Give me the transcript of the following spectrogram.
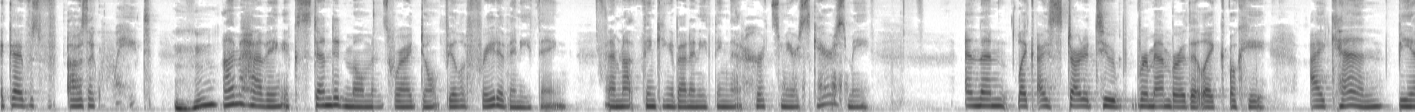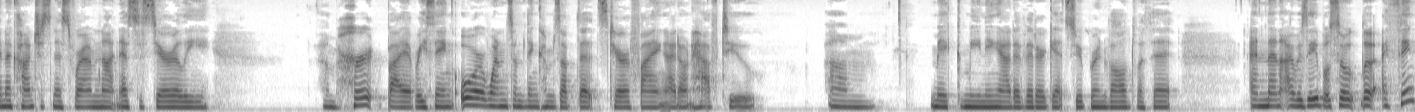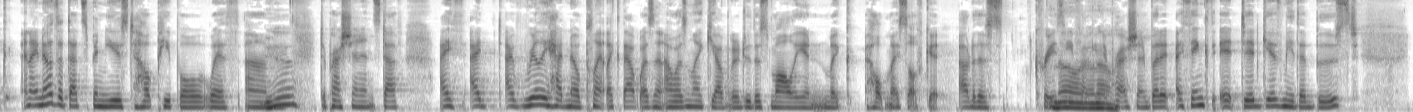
Like I was, I was like, wait, Mm-hmm. I'm having extended moments where I don't feel afraid of anything, and I'm not thinking about anything that hurts me or scares me. And then like I started to remember that like, okay, I can be in a consciousness where I'm not necessarily um, hurt by everything, or when something comes up that's terrifying, I don't have to um, make meaning out of it or get super involved with it. And then I was able, so I think, and I know that that's been used to help people with um, Yeah. depression and stuff. I, I, I really had no plan. Like that wasn't, I wasn't like, yeah, I'm going to do this Molly and like help myself get out of this crazy No, no, fucking no. depression. But it, I think it did give me the boost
